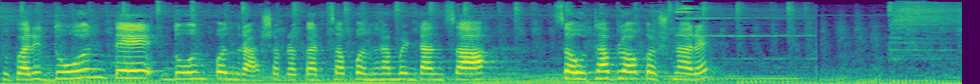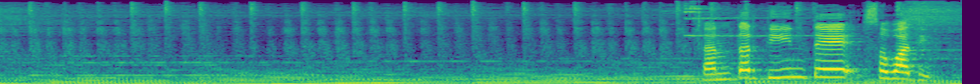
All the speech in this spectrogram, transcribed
दुपारी दोन ते दोन पंधरा अशा प्रकारचा पंधरा मिनिटांचा चौथा ब्लॉक असणार आहे. त्यानंतर तीन ते सव्वा तीन.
